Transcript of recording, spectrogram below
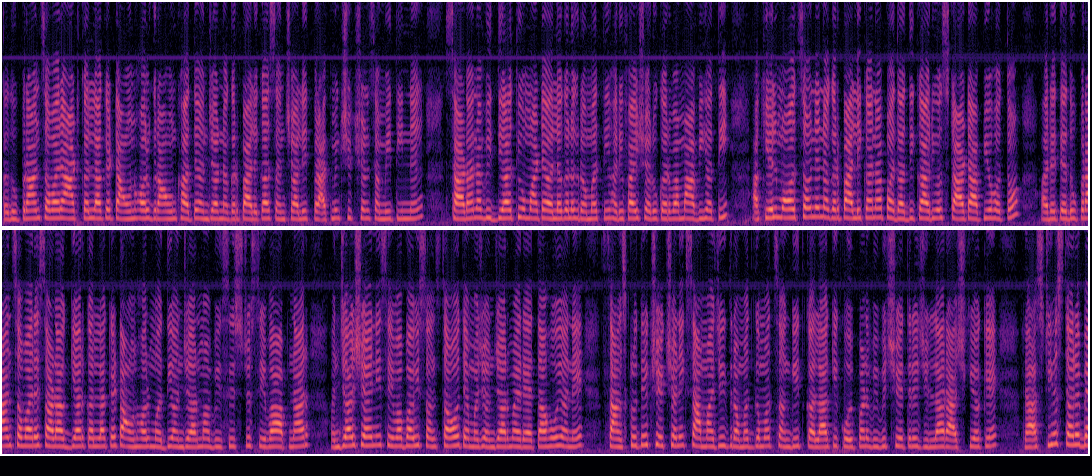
તદુપરાંત સવારે આઠ કલાકે ટાઉન હોલ ગ્રાઉન્ડ ખાતે અંજાર નગરપાલિકા સંચાલિત પ્રાથમિક શિક્ષણ સમિતિને શાળાના વિદ્યાર્થીઓ માટે અલગ અલગ રમતની હરીફાઈ શરૂ કરવામાં આવી હતી. આ ખેલ મહોત્સવને નગરપાલિકાના પદાધિકારીઓ સ્ટાર્ટ આપ્યો હતો અને તદુપરાંત સવારે સાડા અગિયાર કલાકે ટાઉન હોલ મધ્ય અંજારમાં વિશિષ્ટ સેવા આપનાર અંજાર શહેરની સેવાભાવી સંસ્થાઓ તેમજ અંજારમાં રહેતા હોય અને સાંસ્કૃતિક, શૈક્ષણિક, સામાજિક, રમતગમત, સંગીત, કલા કે કોઈપણ વિવિધ ક્ષેત્રે જિલ્લા, રાજકીય કે રાષ્ટ્રીય સ્તરે બે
